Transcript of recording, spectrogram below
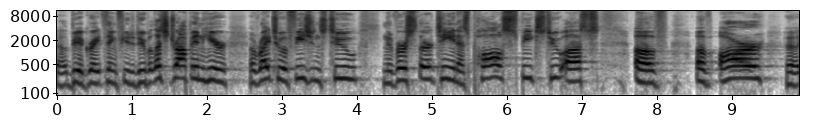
Uh, be a great thing for you to do. But let's drop in here uh, right to Ephesians 2 and verse 13 as Paul speaks to us of, of our uh,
